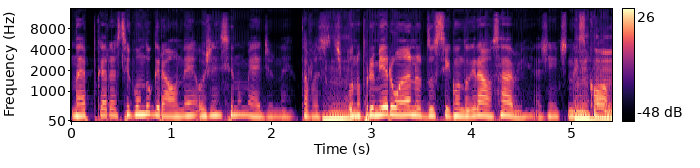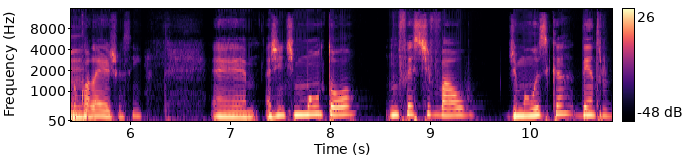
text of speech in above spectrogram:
na época era segundo grau, né, hoje é ensino médio, né, tava tipo no primeiro ano do segundo grau, sabe, a gente na escola, Uhum. no colégio, assim, É, a gente montou um festival de música dentro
